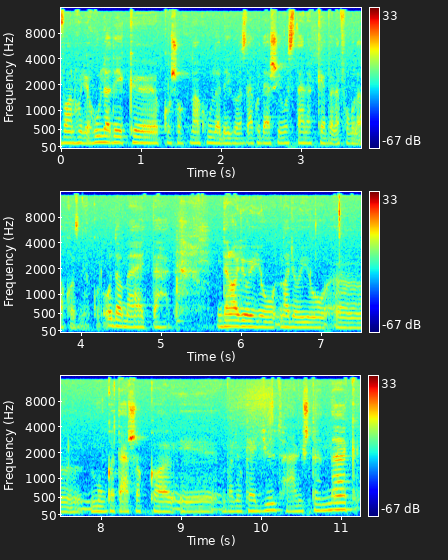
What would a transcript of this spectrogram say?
van, hogy a hulladékosoknak, hulladékgazdálkodási osztálynak kell vele foglalkozni, akkor oda megy, tehát de nagyon jó, nagyon jó munkatársakkal vagyok együtt, hál' Istennek.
